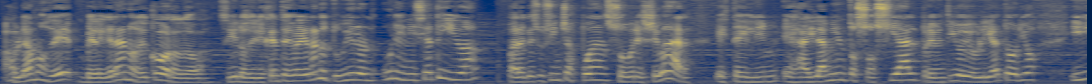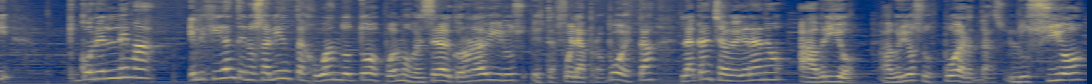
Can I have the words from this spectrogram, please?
Hablamos de Belgrano de Córdoba. ¿sí? Los dirigentes de Belgrano tuvieron una iniciativa para que sus hinchas puedan sobrellevar este aislamiento social, preventivo y obligatorio, y con el lema el gigante nos alienta jugando todos podemos vencer al coronavirus, esta fue la propuesta, la cancha Belgrano abrió, abrió sus puertas, lució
